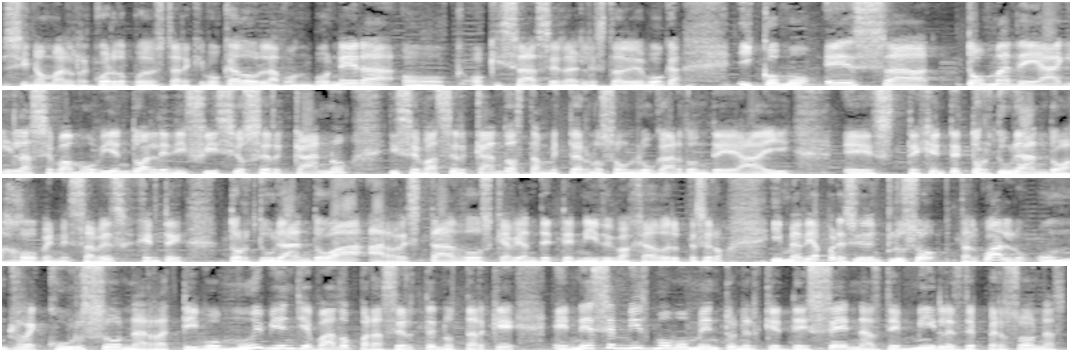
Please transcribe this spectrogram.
si no mal recuerdo, puedo estar equivocado, la bombonera o, o quizás era el estadio de Boca y cómo esa toma de águila se va moviendo al edificio cercano y se va acercando hasta meternos a un lugar donde hay este, gente torturando a jóvenes, ¿sabes? Gente torturando a arrestados que habían detenido y bajado del pecero. Y me había parecido incluso, tal cual, un recurso narrativo muy bien llevado para hacerte notar que en ese mismo momento en el que decenas de miles de personas,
